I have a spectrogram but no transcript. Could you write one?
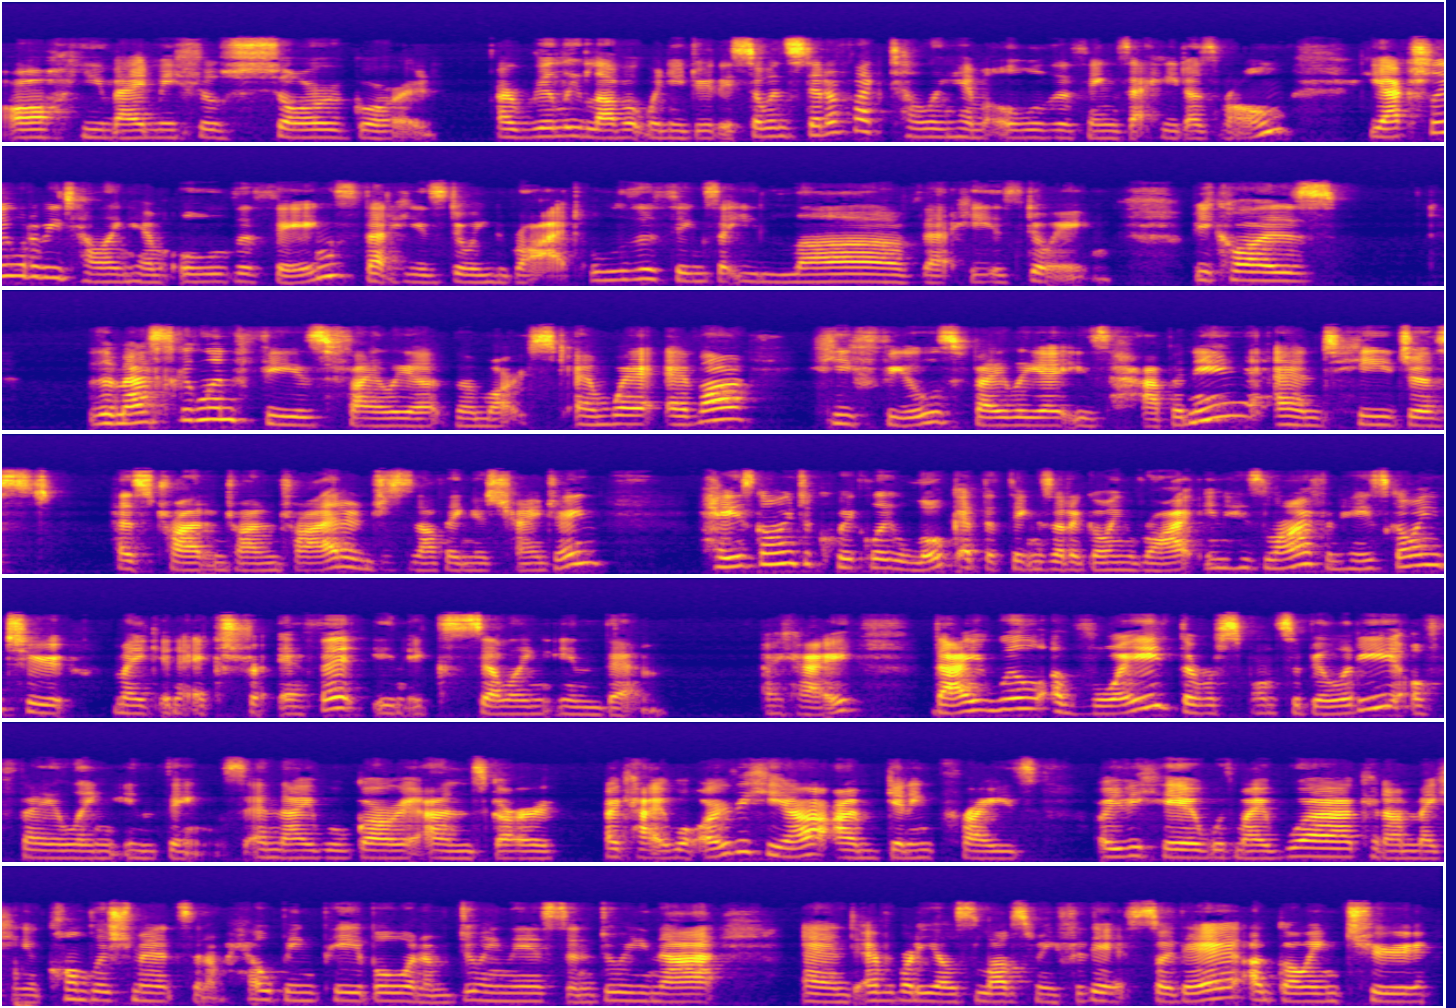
Oh, you made me feel so good. I really love it when you do this. So instead of like telling him all of the things that he does wrong, you actually want to be telling him all of the things that he is doing right, all of the things that you love that he is doing. Because the masculine fears failure the most. And wherever he feels failure is happening and he just has tried and tried and tried and just nothing is changing, he's going to quickly look at the things that are going right in his life and he's going to make an extra effort in excelling in them. Okay. They will avoid the responsibility of failing in things and they will go and go, okay, well, over here, I'm getting praise over here with my work and I'm making accomplishments and I'm helping people and I'm doing this and doing that. And everybody else loves me for this. So they are going to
